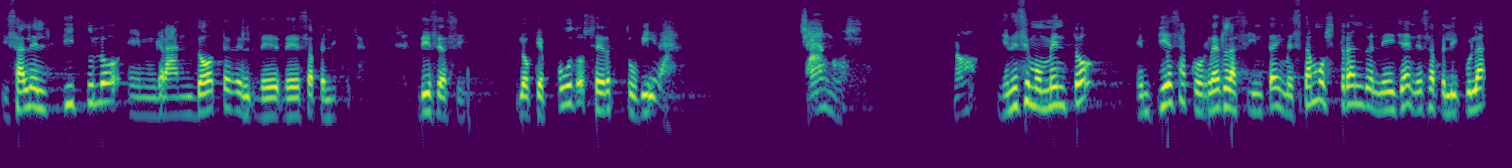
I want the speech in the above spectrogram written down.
Y sale el título en grandote de, de esa película. Dice así, lo que pudo ser tu vida. Changos, ¿no? Y en ese momento empieza a correr la cinta y me está mostrando en ella, en esa película,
